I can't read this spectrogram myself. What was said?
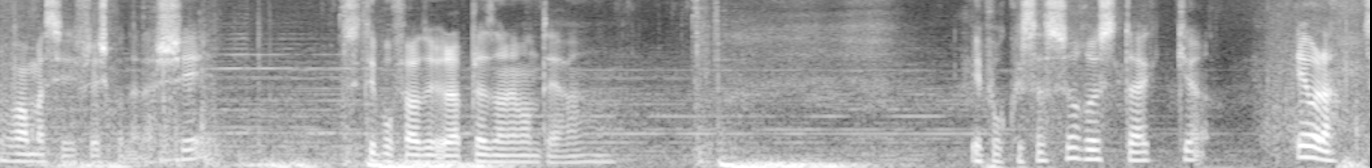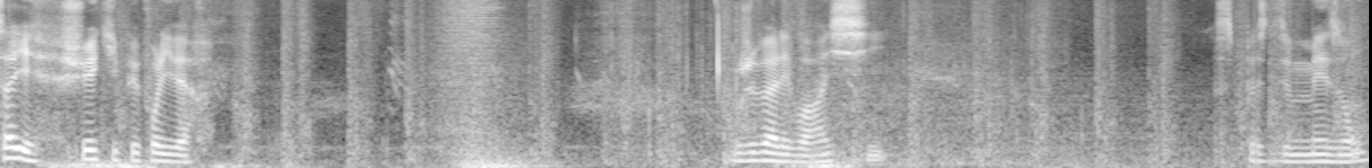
On va ramasser les flèches qu'on a lâchées. C'était pour faire de la place dans l'inventaire. hein. Et pour que ça se restack. Et voilà, ça y est, je suis équipé pour l'hiver. Je vais aller voir ici. Espèce de maison.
